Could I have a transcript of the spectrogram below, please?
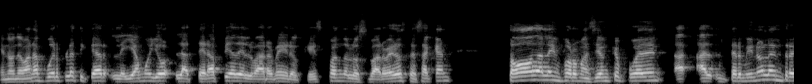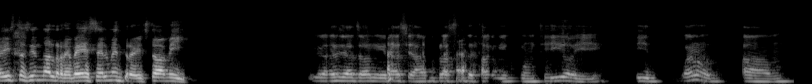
en donde van a poder platicar, le llamo yo la terapia del barbero, que es cuando los barberos te sacan toda la información que pueden. terminó la entrevista haciendo al revés, él me entrevistó a mí. Gracias, Tony, gracias. Un placer estar aquí contigo y, bueno, um,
